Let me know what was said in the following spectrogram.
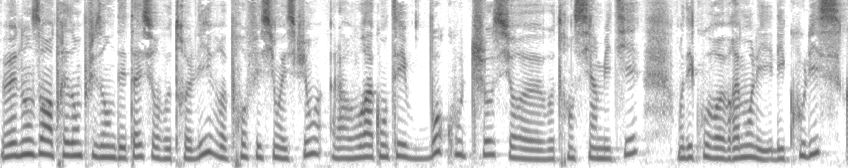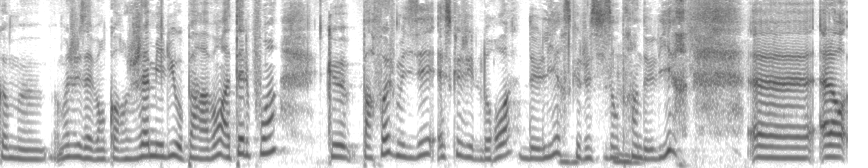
Venons-en à présent plus en détail sur votre livre, Profession espion. Alors, vous racontez beaucoup de choses sur euh, votre ancien métier. On découvre vraiment les, les coulisses, comme euh, moi, je les avais encore jamais lues auparavant, à tel point que parfois je me disais, est-ce que j'ai le droit de lire ce que je suis en train de lire? Euh, Alors,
